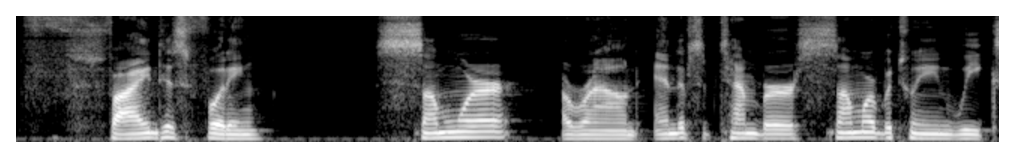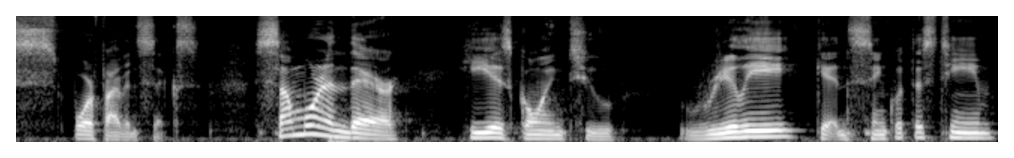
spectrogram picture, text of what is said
find his footing somewhere around end of September, somewhere between weeks four, five, and six. Somewhere in there, he is going to really get in sync with this team,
